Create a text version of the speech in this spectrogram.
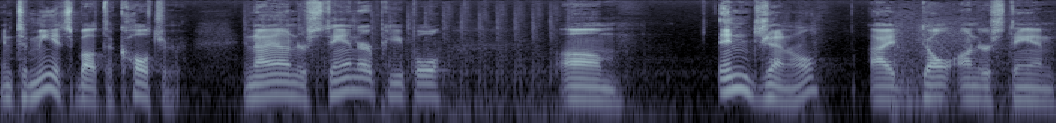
and to me, it's about the culture. And I understand our people, um, in general. I don't understand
